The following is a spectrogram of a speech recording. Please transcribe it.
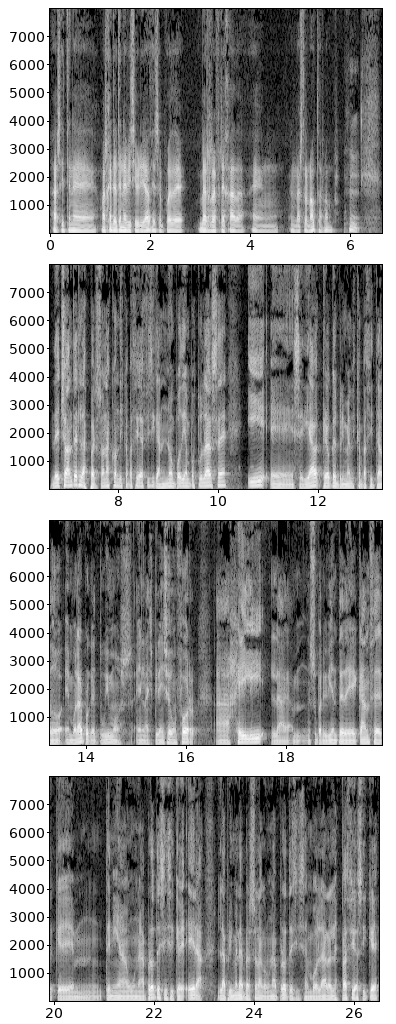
Así tiene más gente tiene visibilidad y se puede ver reflejada en, astronautas, vamos. De hecho, antes las personas con discapacidad física no podían postularse y eh, sería, creo que, el primer discapacitado en volar, porque tuvimos en la Inspiration 4 a Hayley, la mm, superviviente de cáncer que mm, tenía una prótesis y que era la primera persona con una prótesis en volar al espacio, así que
